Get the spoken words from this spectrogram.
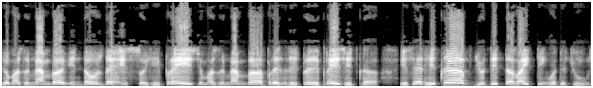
You must remember in those days, so he praised, you must remember, he praised Hitler. He said, Hitler, you did the right thing with the Jews.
